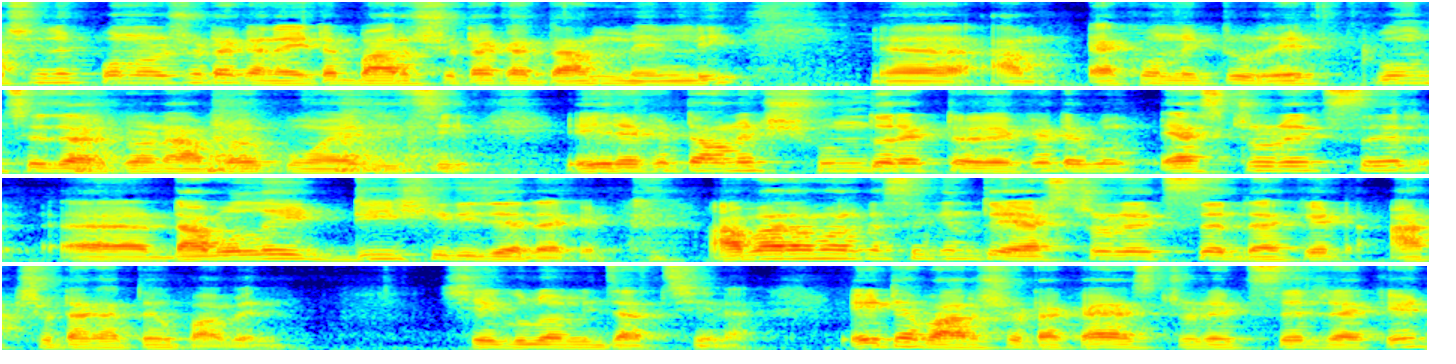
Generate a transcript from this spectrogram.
আসলে পনেরোশো টাকা না, এটা বারোশো টাকা দাম মেনলি এখন একটু রেট কমছে যার কারণে আমরাও কমাই দিচ্ছি। এই র্যাকেটটা অনেক সুন্দর একটা র্যাকেট এবং অ্যাস্ট্রোরেক্সের ডাবল এইট ডি সিরিজের র্যাকেট। আবার আমার কাছে কিন্তু অ্যাস্ট্রোরেক্সের র্যাকেট আটশো টাকাতেও পাবেন। সেগুলো আমি যাচ্ছি না। এইটা বারোশো টাকা অ্যাস্ট্রোরেক্সের র্যাকেট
